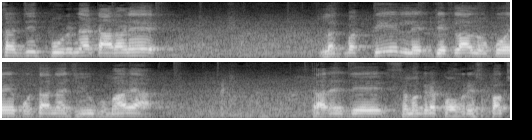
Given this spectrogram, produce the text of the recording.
સર્જિત પૂરના કારણે લગભગ તેર જેટલા લોકોએ પોતાના જીવ ગુમાવ્યા. ત્યારે જે સમગ્ર કોંગ્રેસ પક્ષ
